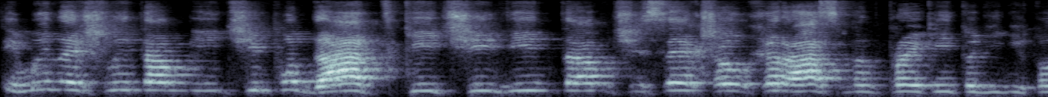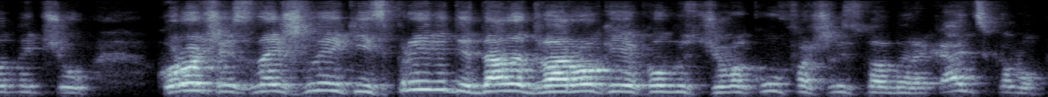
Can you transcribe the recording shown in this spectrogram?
і ми знайшли там і чи податки, чи він там, чи sexual harassment, про який тоді ніхто не чув. Коротше, знайшли якийсь привід і дали два роки якомусь чуваку, фашисту американському,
